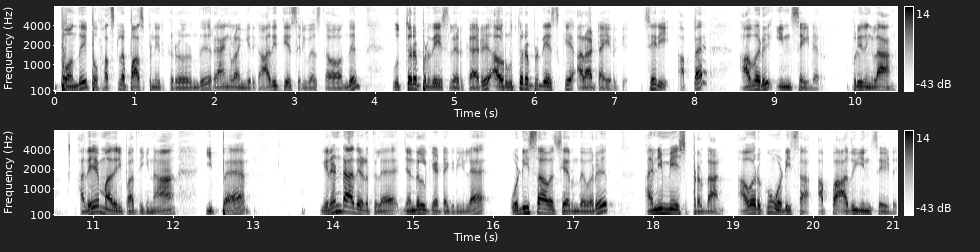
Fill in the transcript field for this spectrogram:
இப்போ வந்து இப்போ ஃபஸ்ட்டில் பாஸ் பண்ணியிருக்கிறவர் வந்து ரேங்கில் வாங்கியிருக்க. ஆதித்ய ஸ்ரீவாஸ்தவா வந்து உத்தரப்பிரதேசில் இருக்கார். அவர் உத்தரப்பிரதேஷ்க்கே அலாட் ஆகிருக்கு சரி அப்போ அவர் இன்சைடர் புரியுதுங்களா? அதே மாதிரி பார்த்தீங்கன்னா இப்போ இரண்டாவது இடத்துல ஜென்ரல் கேட்டகரியில் ஒடிசாவை சேர்ந்தவர் அனிமேஷ் பிரதான். அவருக்கும் ஒடிசா. அப்போ அது இன்சைடு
